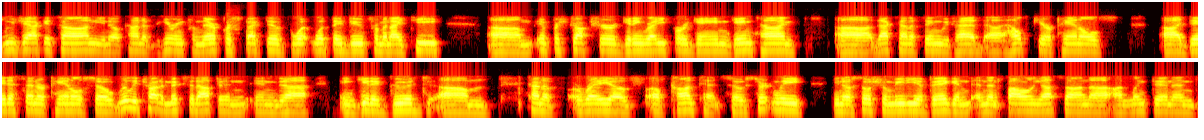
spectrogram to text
Blue Jackets on, you know, kind of hearing from their perspective what, what they do from an IT um, infrastructure, getting ready for a game, game time, uh, that kind of thing. We've had uh, healthcare panels, uh, data center panels. So really try to mix it up and and uh, and get a good um, kind of array of of content. So certainly, you know, social media big, and and then following us on uh, on LinkedIn and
